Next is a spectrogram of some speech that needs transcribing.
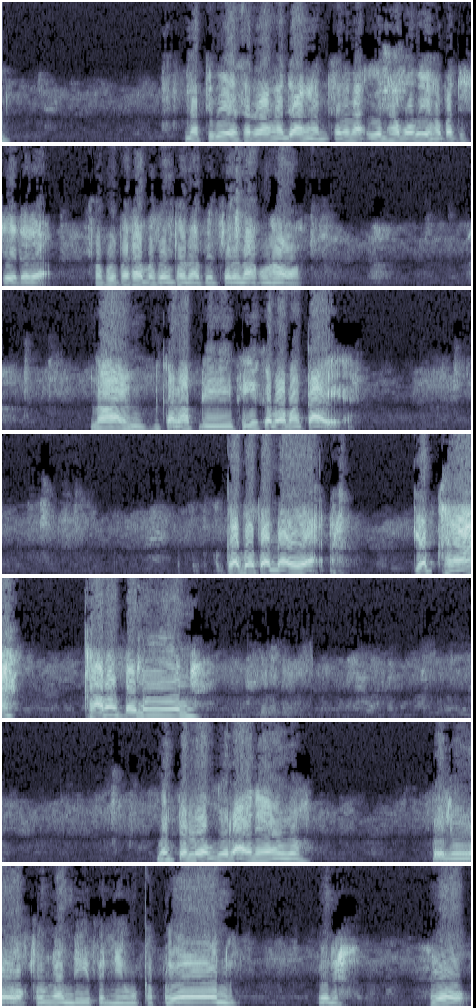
นัตถิเวสรนังอันย่างหันสรณะอื่นห้าบ่มีเขาปฏิเสธแล้วพระพุทธพระธรรมพระสงฆ์เท่านั้นเป็นสรณะของเฮานอนกระรับดีผีกระว่ามาใกล้กระว่าปานไหนอะ เก็บขา ขามันไปมืนมันเป็นโรคยี่หลายแนวเป็นโรคทุกน้ำดีเป็นนิ้วกระเพนเป็นโรค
